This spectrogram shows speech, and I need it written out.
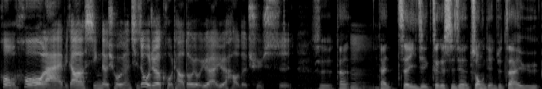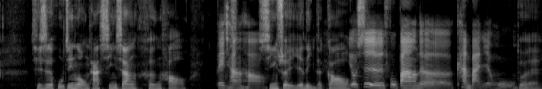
后后来比较新的球员，其实我觉得口条都有越来越好的趋势。是，但嗯，但这一季这个事件的重点就在于，其实胡金龙他形象很好，非常好，薪水也领得高，又是富邦的看板人物。对，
